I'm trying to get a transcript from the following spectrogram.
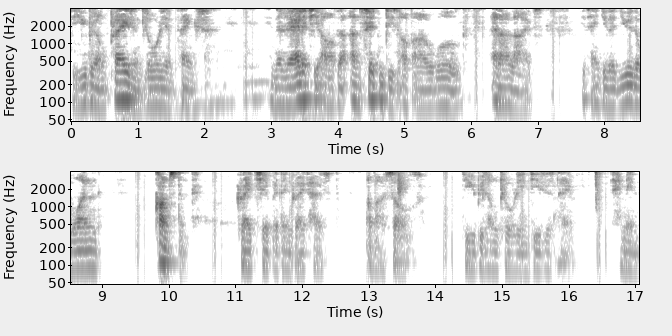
To you belong praise and glory and thanks in the reality of the uncertainties of our world and our lives. We thank you that you're the one constant, great shepherd and great host of our souls. To you belong glory in Jesus' name. Amen.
